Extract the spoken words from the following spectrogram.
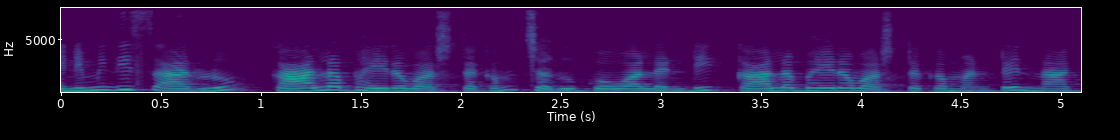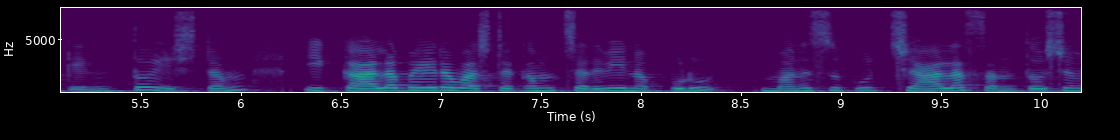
ఎనిమిది సార్లు కాలభైరవ అష్టకం చదువుకోవాలండి. కాలభైరవ అష్టకం అంటే నాకెంతో ఇష్టం. ఈ కాలభైరవ అష్టకం చదివినప్పుడు మనసుకు చాలా సంతోషం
